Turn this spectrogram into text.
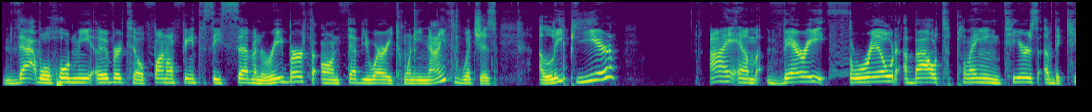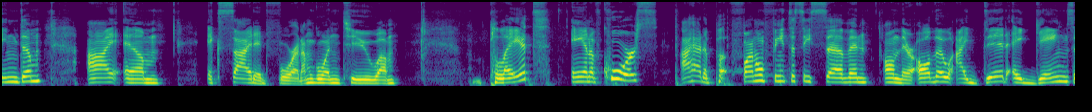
that will hold me over till Final Fantasy VII Rebirth on February 29th, which is a leap year. I am very thrilled about playing Tears of the Kingdom. I am excited for it. I'm going to um, play it. And of course, I had to put Final Fantasy VII on there. Although I did a games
